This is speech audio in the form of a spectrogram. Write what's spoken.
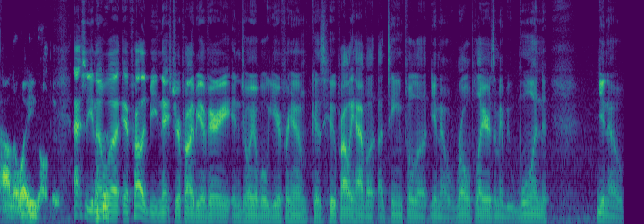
I don't know what he's gonna do. actually, you know what? It'll probably be next year. Probably be a very enjoyable year for him because he'll probably have a, a team full of you know role players and maybe one, you know,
